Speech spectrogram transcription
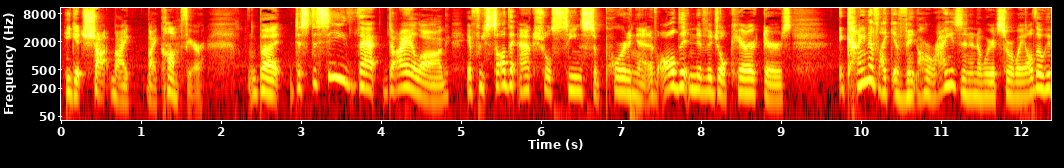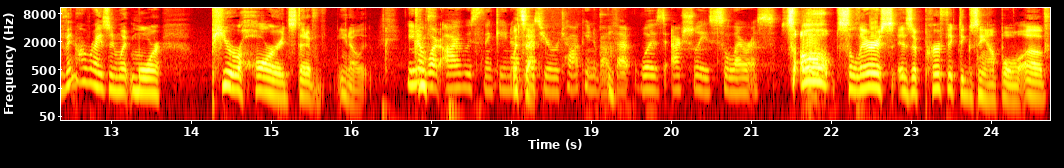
He gets shot by by Kaempffer, but just to see that dialogue, if we saw the actual scenes supporting it of all the individual characters, kind of like Event Horizon in a weird sort of way. Although Event Horizon went more pure horror instead of you know you know Conf- what I was thinking of as you were talking about that was actually Solaris. So, oh, Solaris is a perfect example of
